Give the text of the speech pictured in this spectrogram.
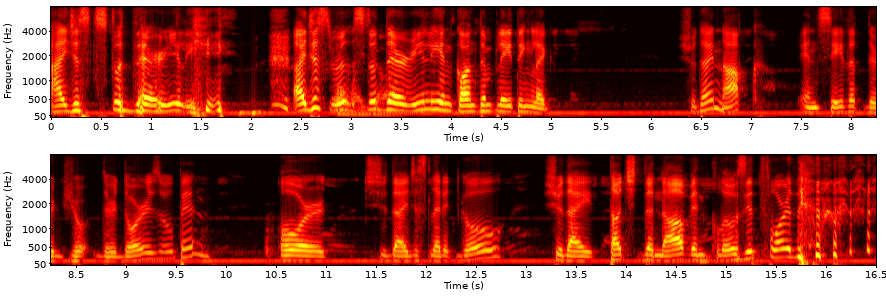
I just stood there really. I just re- Oh stood God. there really and contemplating like should I knock and say that their jo- their door is open or should I just let it go? Should I touch the knob and close it for them?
